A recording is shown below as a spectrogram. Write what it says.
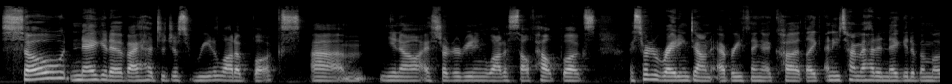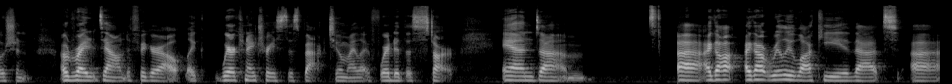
so negative. I had to just read a lot of books. Um, you know, I started reading a lot of self help books. I started writing down everything I could. Like anytime I had a negative emotion, I would write it down to figure out like where can I trace this back to in my life? Where did this start? And um, uh, I got I got really lucky that uh,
